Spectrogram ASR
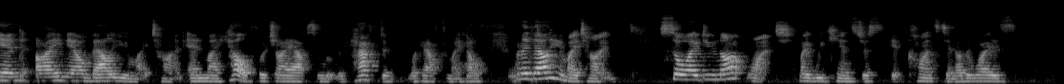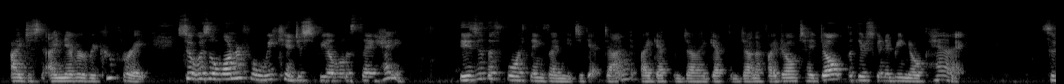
and I now value my time and my health, which I absolutely have to look after my health, but I value my time. So I do not want my weekends just constant. Otherwise, I just I never recuperate. So it was a wonderful weekend just to be able to say, hey, these are the four things I need to get done. If I get them done, I get them done. If I don't, I don't. But there's going to be no panic. So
